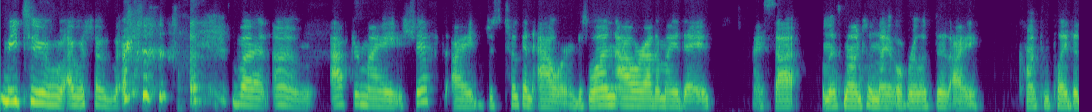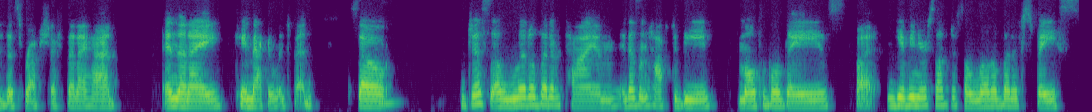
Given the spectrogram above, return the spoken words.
me too. I wish I was there. but um, after my shift, I just took an hour, just one hour out of my day. I sat on this mountain, I overlooked it. I contemplated this rough shift that I had, and then I came back and went to bed. So just a little bit of time. It doesn't have to be multiple days, but giving yourself just a little bit of space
